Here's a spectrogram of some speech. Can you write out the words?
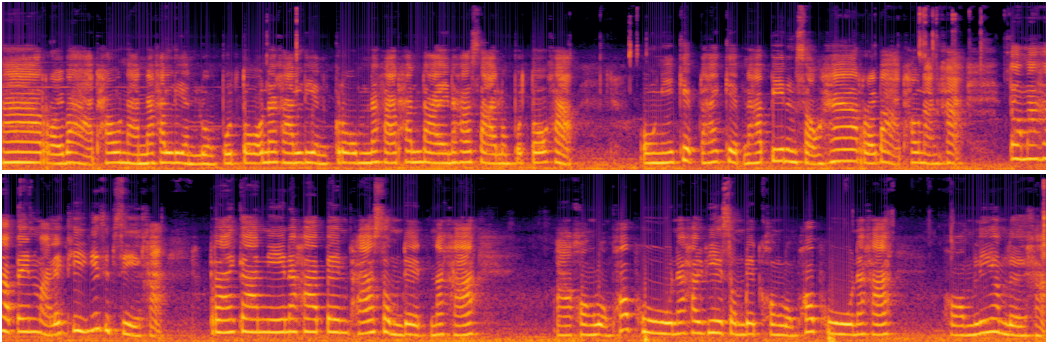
500บาทเท่านั้นนะคะเหรียญหลวงปู่โตนะคะเหรียญกรมนะคะ ท่านใดนะคะสายหลวงปู่โตค่ะ องค์นี้เก็บได้เก็บนะคะ ปี12 500บาทเท่านั้นค่ะ ต่อมาค่ะเป็นหมายเลขที่24ค่ะ รายการนี้นะคะเป็นพระสมเด็จนะคะอของหลวงพ่อภูนะคะพี่สมเด็จของหลวงพ่อภูนะคะ พร้อมเลี่ยมเลยค่ะ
